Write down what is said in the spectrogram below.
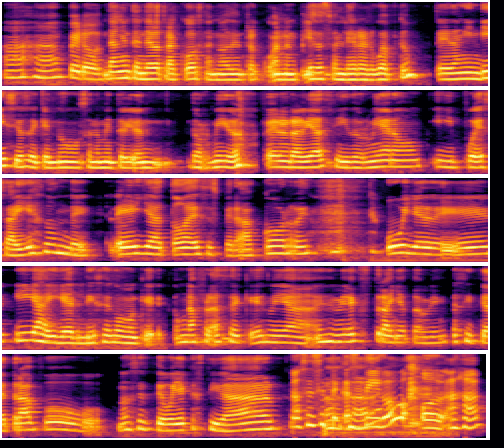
Ajá, pero dan a entender otra cosa, ¿no? Dentro, cuando empiezas a leer el webtoon, te dan indicios de que no solamente hubieran dormido, pero en realidad sí durmieron. Y pues ahí es donde ella, toda desesperada, corre huye de él. Y ahí él dice como que una frase que es media, es media extraña también. Si te atrapo, no sé, te voy a castigar. No sé si te castigo o, ajá.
